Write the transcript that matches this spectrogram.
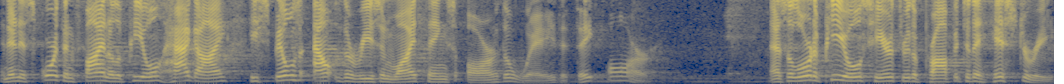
And in his fourth and final appeal, Haggai, he spills out the reason why things are the way that they are. As the Lord appeals here through the prophet to the history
